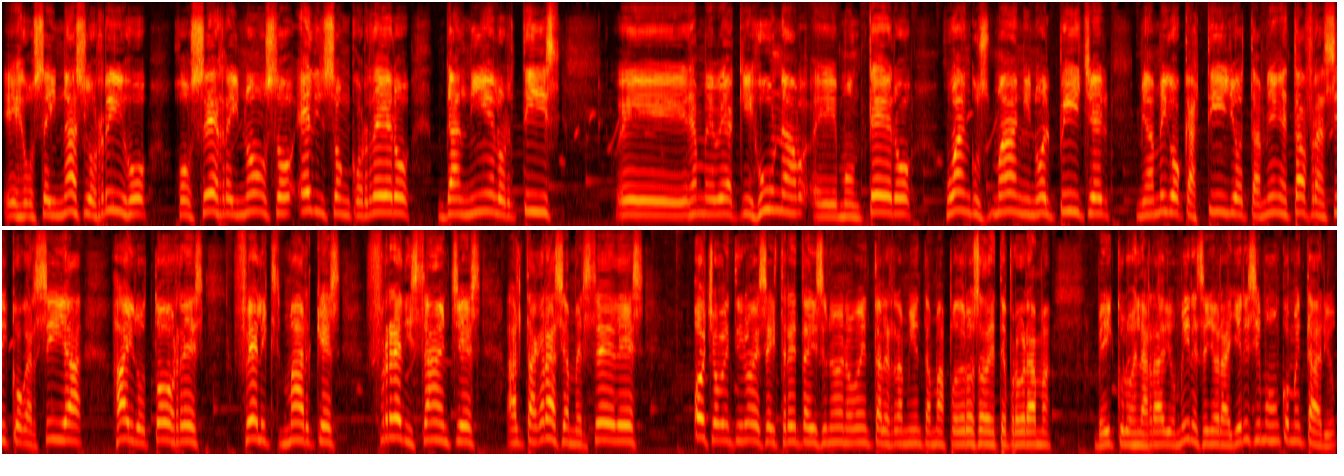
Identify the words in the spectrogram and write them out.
eh, José Ignacio Rijo, José Reynoso, Edison Cordero, Daniel Ortiz, eh, déjame ver aquí, Juna eh, Montero, Juan Guzmán y Noel Pitcher, mi amigo Castillo, también está Francisco García, Jairo Torres, Félix Márquez, Freddy Sánchez, Altagracia Mercedes, 829-630-1990, la herramienta más poderosa de este programa, Vehículos en la Radio. Miren, señora, ayer hicimos un comentario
